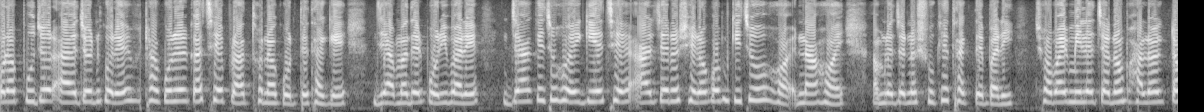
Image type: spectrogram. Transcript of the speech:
ওরা পুজোর আয়োজন করে ঠাকুরের কাছে প্রার্থনা করতে থাকে। যে আমাদের পরিবারে যা কিছু হয়ে গিয়েছে আর যেন সেরকম কিছু না হয়, আমরা যেন সুখে থাকতে পারি। সবাই মিলে যেন ভালো একটা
